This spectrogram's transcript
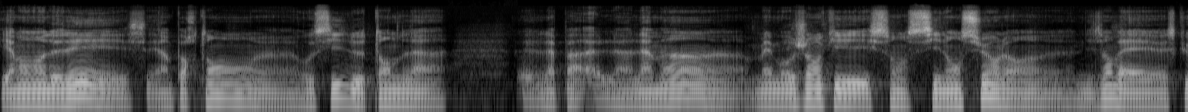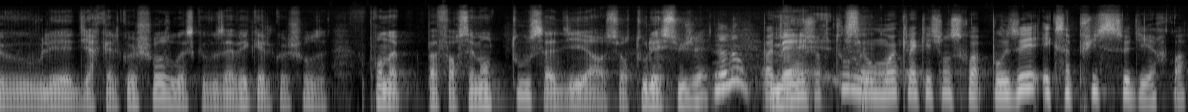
Et à un moment donné, c'est important aussi de tendre la, la, la, main, même aux gens qui sont silencieux, en leur disant ben, Est-ce que vous voulez dire quelque chose ou est-ce que vous avez quelque chose? Après, on n'a pas forcément tous à dire sur tous les sujets. Non, non, pas mais sur tout, mais au moins que la question soit posée et que ça puisse se dire. Quoi.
